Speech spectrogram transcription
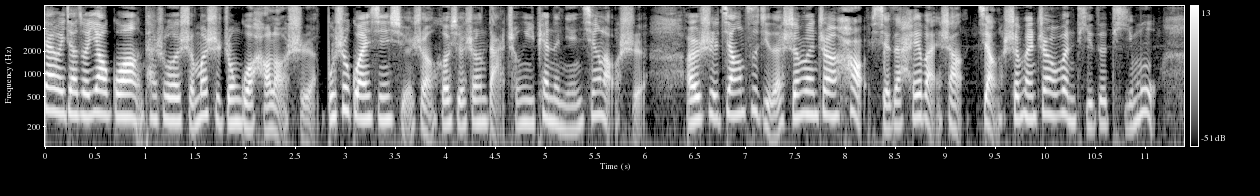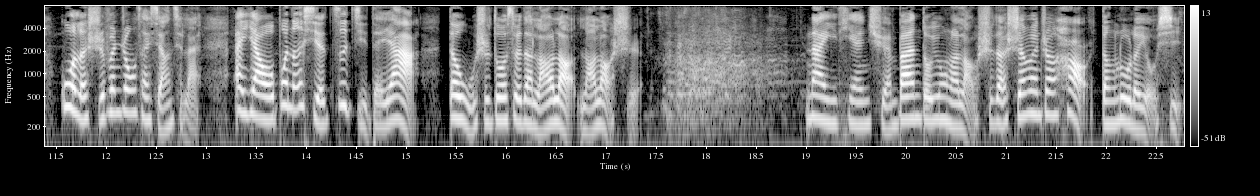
下一位叫做耀光，他说：“什么是中国好老师？不是关心学生和学生打成一片的年轻老师，而是将自己的身份证号写在黑板上，讲身份证问题的题目，过了十分钟才想起来，哎呀，我不能写自己的呀！的五十多岁的老老老老师。那一天，全班都用了老师的身份证号登录了游戏，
